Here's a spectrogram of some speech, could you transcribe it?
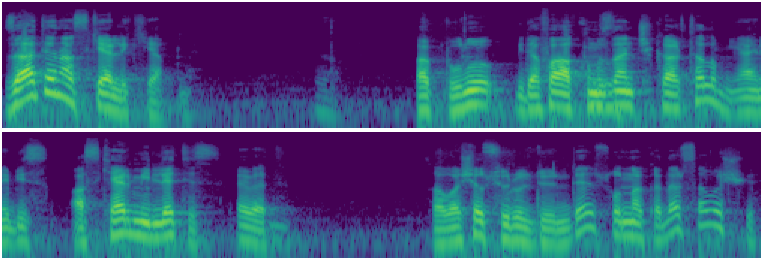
zaten askerlik yapmıyor. Bak bunu bir defa aklımızdan çıkartalım. Yani biz asker milletiz. Evet. Savaşa sürüldüğünde sonuna kadar savaşıyor.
